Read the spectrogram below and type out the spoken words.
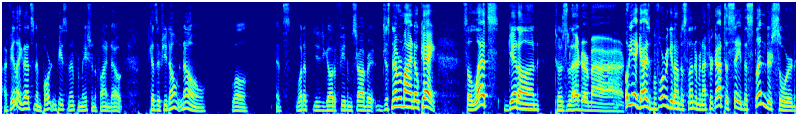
I feel like that's an important piece of information to find out. Because if you don't know, well, it's what if did you go to feed them strawberry? Just never mind. Okay, so let's get on to Slenderman. Oh yeah, guys, before we get on to Slenderman, I forgot to say the Slender Sword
